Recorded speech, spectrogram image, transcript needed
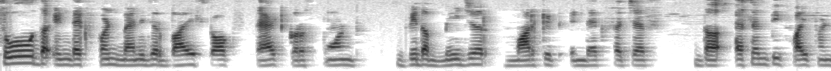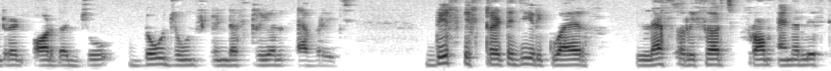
so the index fund manager buys stocks that correspond with a major market index such as the S&P 500 or the Dow Jones Industrial Average. This strategy requires less research from analysts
